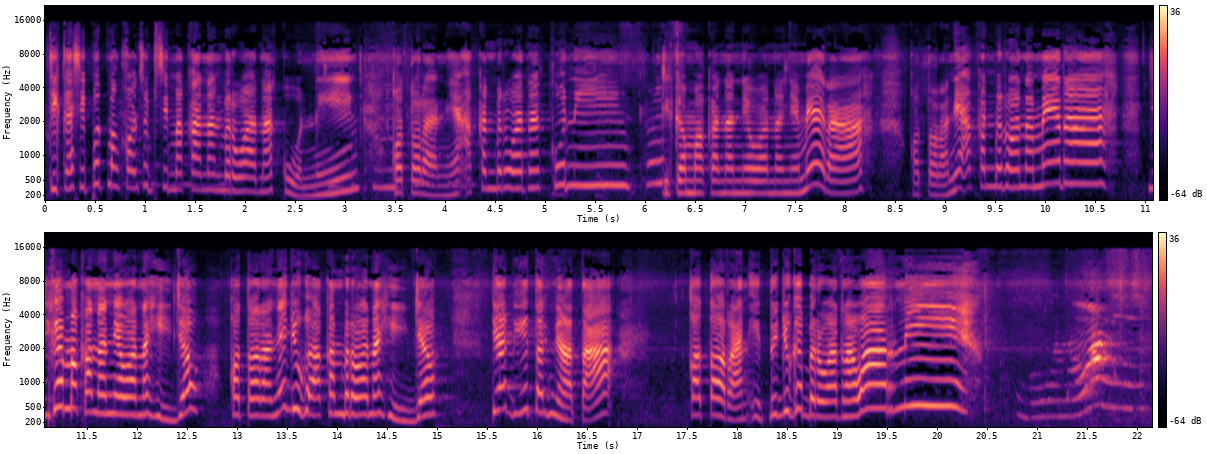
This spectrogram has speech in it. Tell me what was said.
Jika siput mengkonsumsi makanan berwarna kuning, kotorannya akan berwarna kuning. Jika makanannya warnanya merah, kotorannya akan berwarna merah. Jika makanannya warna hijau, kotorannya juga akan berwarna hijau. Jadi ternyata kotoran itu juga berwarna-warni. Warna-warni.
